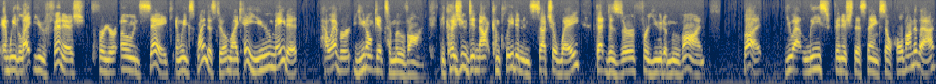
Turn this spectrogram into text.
and we let you finish for your own sake. And we explained this to him like hey you made it. However you don't get to move on because you did not complete it in such a way that deserved for you to move on. But you at least finish this thing. So hold on to that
